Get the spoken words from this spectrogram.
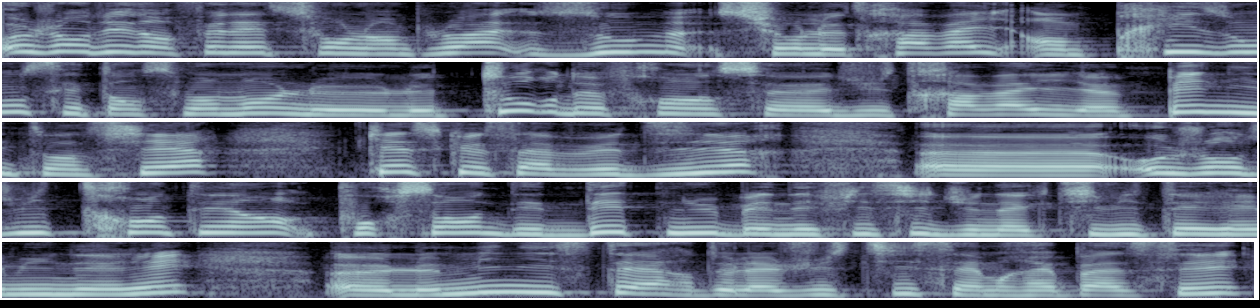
Aujourd'hui, dans Fenêtre sur l'emploi, zoom sur le travail en prison. C'est en ce moment le, tour de France euh, du travail pénitentiaire. Qu'est-ce que ça veut dire? Euh, Aujourd'hui, 31% des détenus bénéficient d'une activité rémunérée. Euh, le ministère de la Justice aimerait passer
